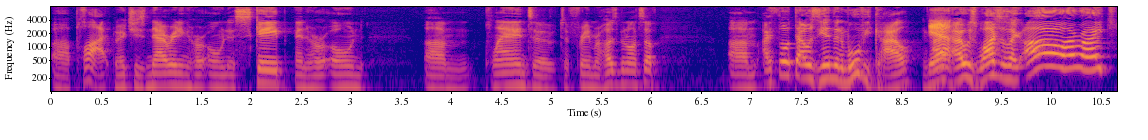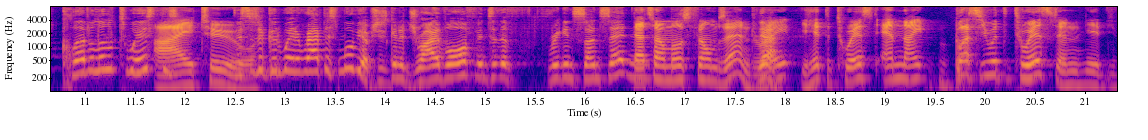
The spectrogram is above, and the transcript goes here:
uh, plot, right? She's narrating her own escape and her own um, plan to to frame her husband on stuff. Um, I thought that was the end of the movie, Kyle. Yeah. I, I was watching, I was like, oh, all right, clever little twist. This- I too. This is a good way to wrap this movie up. She's gonna drive off into the friggin' sunset. And That's how most films end, Yeah. right? You hit the twist, M Night busts you with the twist, and you, you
